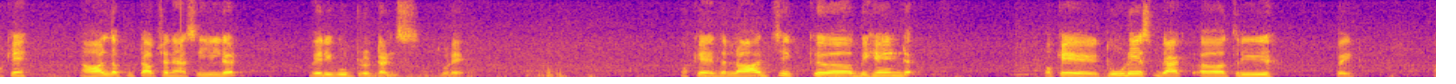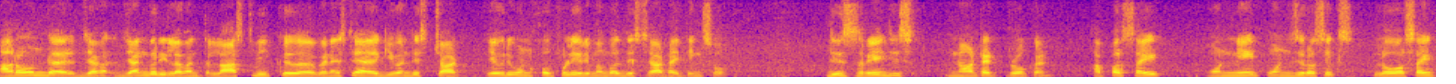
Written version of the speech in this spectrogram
Okay, all the put option has yielded very good returns today okay the logic uh, behind okay two days back uh, three wait around uh, Jan- january 11th last week uh, wednesday i given this chart. Everyone hopefully remember this chart i think so. This range is not yet broken. Upper side 18106 lower side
